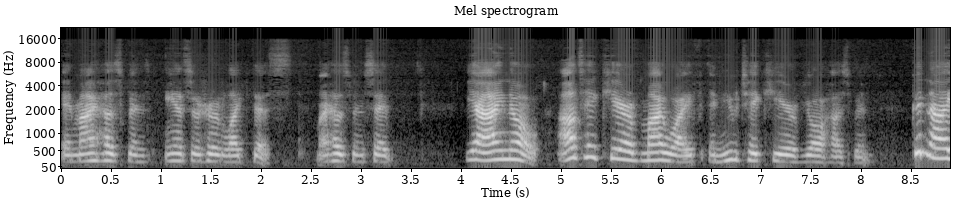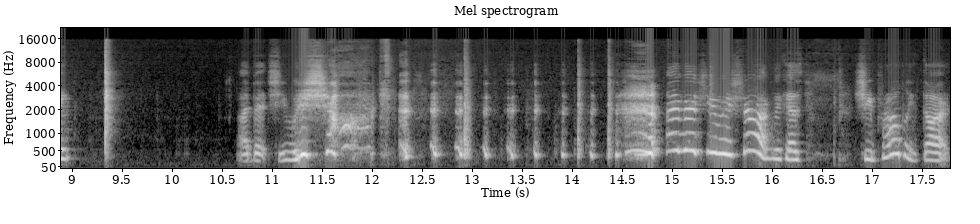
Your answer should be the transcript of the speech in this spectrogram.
And my husband answered her like this. My husband said, Yeah, I know. I'll take care of my wife and you take care of your husband. Good night. I bet she was shocked. I bet she was shocked because she probably thought,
